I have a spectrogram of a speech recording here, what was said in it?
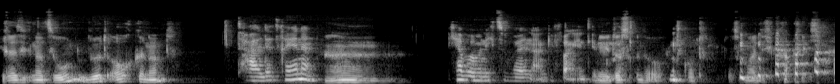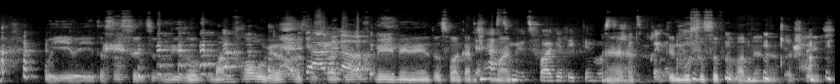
Die Resignation wird auch genannt. Tal der Tränen. Ah, Ich habe aber nicht zu heulen angefangen in dem nee, Moment. das, oh Gott, das meinte ich gar nicht. Oh je, oh je, das ist jetzt irgendwie so Mann-Frau, gell? Was Ja, ist da genau. drauf? Nee, nee, nee, das war gar nicht Den hast du gemeint. mir jetzt vorgelegt, den musste ich Ja, jetzt bringen. Den musstest du verwandeln, ne? Verstehe ich.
